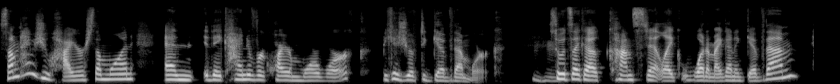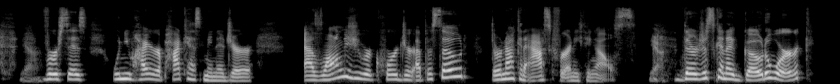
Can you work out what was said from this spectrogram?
sometimes you hire someone and they kind of require more work because you have to give them work. Mm-hmm. So it's like a constant, like, what am I going to give them? Yeah. Versus when you hire a podcast manager, as long as you record your episode, they're not going to ask for anything else. Yeah. They're just going to go to work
